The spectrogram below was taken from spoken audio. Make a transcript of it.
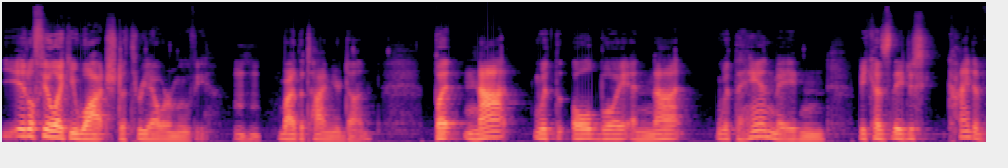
it'll feel like you watched a three hour movie mm-hmm. by the time you're done. But not with the Old Boy and not with The Handmaiden because they just kind of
